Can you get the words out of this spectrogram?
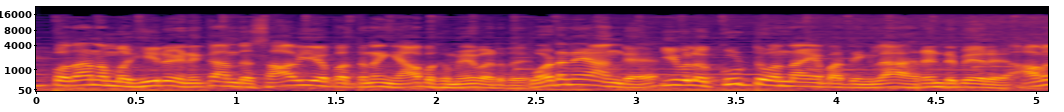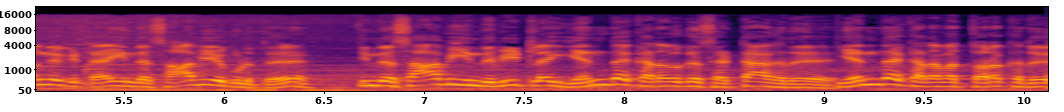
இப்போதான் நம்ம ஹீரோயினுக்கு அந்த சாவியை பத்தின ஞாபகமே வருது. உடனே அங்க இவளை கூட்டு வந்தாங்க பாத்தீங்களா? ரெண்டு பேரு. அவங்க கிட்ட இந்த சாவியை கொடுத்து இந்த சாவி இந்த வீட்டுல எந்த கதவுக்கு செட் ஆகுது? எந்த கதவை திறக்குது?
